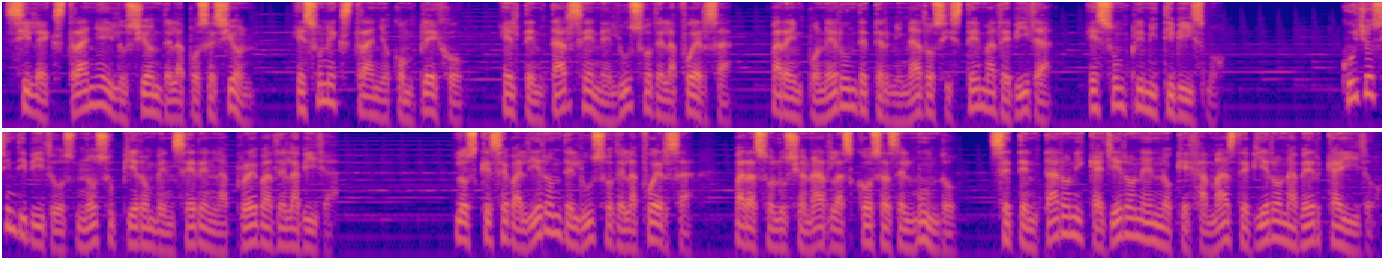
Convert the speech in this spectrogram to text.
Si la extraña ilusión de la posesión es un extraño complejo, el tentarse en el uso de la fuerza para imponer un determinado sistema de vida es un primitivismo, cuyos individuos no supieron vencer en la prueba de la vida. Los que se valieron del uso de la fuerza para solucionar las cosas del mundo, se tentaron y cayeron en lo que jamás debieron haber caído.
